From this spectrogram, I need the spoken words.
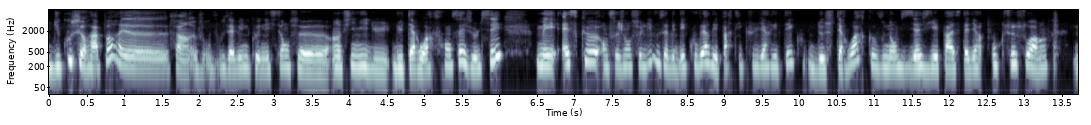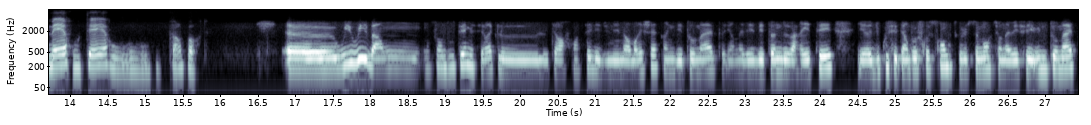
du coup, ce rapport, enfin, vous avez une connaissance infinie du, du, terroir français, je le sais, mais est-ce que, en faisant ce livre, vous avez découvert des particularités de ce terroir que vous n'envisagiez pas, c'est-à-dire où que ce soit, hein, mer ou terre ou peu importe euh, oui, oui, bah on, on s'en doutait, mais c'est vrai que le, le terroir français il est d'une énorme richesse, avec des tomates, il y en a des, tonnes de variétés. Et euh, du coup, c'était un peu frustrant parce que justement, si on avait fait une tomate,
